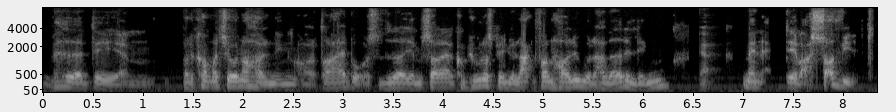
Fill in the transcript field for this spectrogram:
hvad hedder det, um, når det kommer til underholdning og drejebog og så videre, jamen så er computerspil jo langt fra en Hollywood, der har været det længe. Ja. Men det var så vildt.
